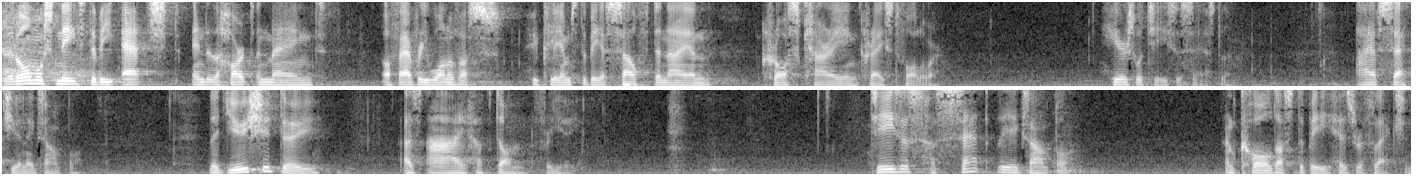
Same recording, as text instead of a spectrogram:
that almost needs to be etched into the heart and mind of every one of us who claims to be a self denying, cross carrying Christ follower. Here's what Jesus says to them I have set you an example that you should do as I have done for you. Jesus has set the example and called us to be his reflection.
